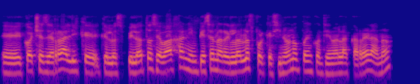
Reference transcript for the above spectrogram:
eh, coches de rally que, que los pilotos se bajan y empiezan a arreglarlos porque si no, no pueden continuar la carrera, ¿no?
